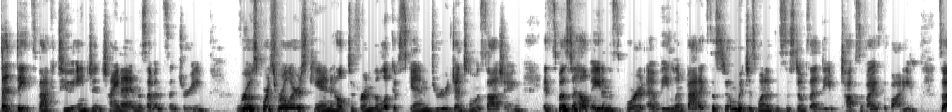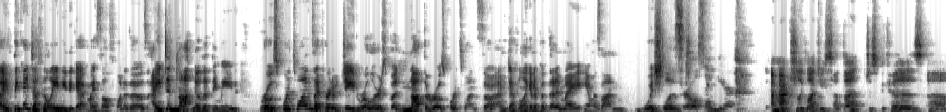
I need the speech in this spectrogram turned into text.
that dates back to ancient China in the 7th century. Rose quartz rollers can help to firm the look of skin through gentle massaging. It's supposed to help aid in the support of the lymphatic system, which is one of the systems that detoxifies the body. So I think I definitely need to get myself one of those. I did not know that they made rose quartz ones. I've heard of jade rollers, but not the rose quartz ones. So I'm definitely going to put that in my Amazon wish list. Girl, same here. I'm actually glad you said that, just because uh,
